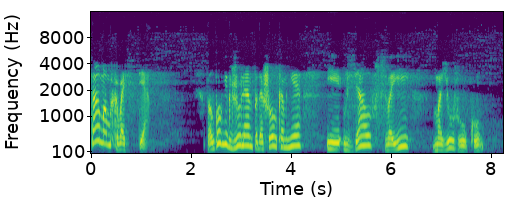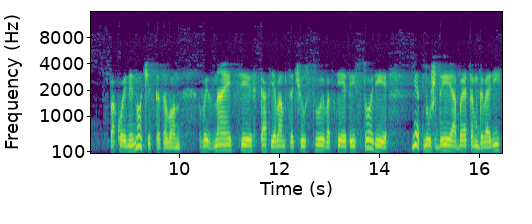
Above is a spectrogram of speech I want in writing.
самом хвосте!» Полковник Подошел ко мне и взял в свои мою руку. «Спокойной ночи», — сказал он. «Вы знаете, как я вам сочувствую во всей этой истории. Нет нужды об этом говорить».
